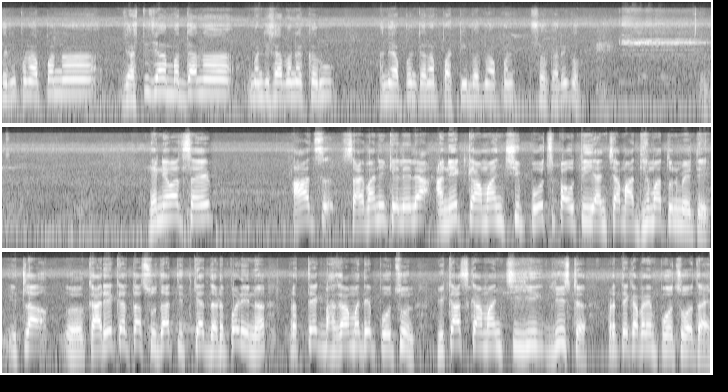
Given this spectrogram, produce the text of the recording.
तरी पण आपण जास्तीत जास्त मतदान मंडी साहेबांना करू आणि आपण त्यांना पाठिंबातून आपण सहकार्य करू. धन्यवाद साहेब. आज साहेबांनी केलेल्या अनेक कामांची पोचपावती यांच्या माध्यमातून मिळते. इथला कार्यकर्तासुद्धा तितक्या दडपडीनं प्रत्येक भागामध्ये पोचून विकास कामांची ही लिस्ट प्रत्येकापर्यंत पोचवत आहे.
